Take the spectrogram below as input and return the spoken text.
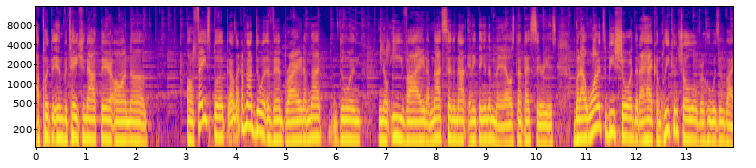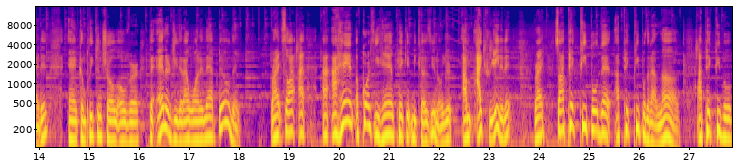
I put the invitation out there on. Uh, on Facebook, I was like, I'm not doing Eventbrite. I'm not doing, you know, Evite. I'm not sending out anything in the mail. It's not that serious. But I wanted to be sure that I had complete control over who was invited and complete control over the energy that I want in that building. Right. So I, I, I, hand, of course, you hand pick it because you know you're. I'm, I created it, right? So I pick people that I pick people that I love. I pick people,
